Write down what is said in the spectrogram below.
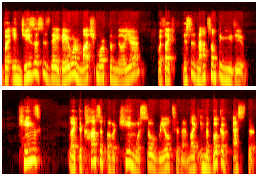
But in jesus's day they were much more familiar with like this is not something you do. Kings like the concept of a king was so real to them. Like in the book of esther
